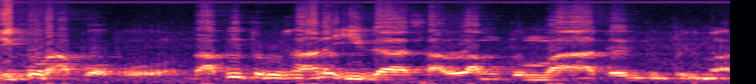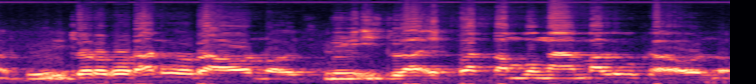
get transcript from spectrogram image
Iku apa-apa. Tapi terusane idza salam tumma aten tu bil ma'ruf. Cara Quran ora ono. Jenenge istilah ikhlas tanpa ngamal gak ono.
